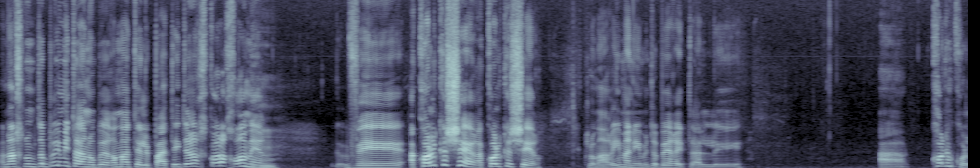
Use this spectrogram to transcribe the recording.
אנחנו מדברים איתנו ברמה טלפתית דרך כל החומר. מהמם. והכל כשר, הכל כשר. כלומר, אם אני מדברת על... Uh, קודם כל,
